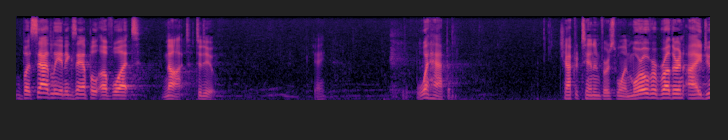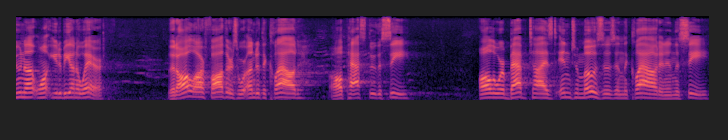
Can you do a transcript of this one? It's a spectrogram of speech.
but sadly, an example of what not to do. Okay? What happened? Chapter 10 and verse 1. Moreover, brethren, I do not want you to be unaware that all our fathers were under the cloud, all passed through the sea all were baptized into Moses in the cloud and in the sea.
